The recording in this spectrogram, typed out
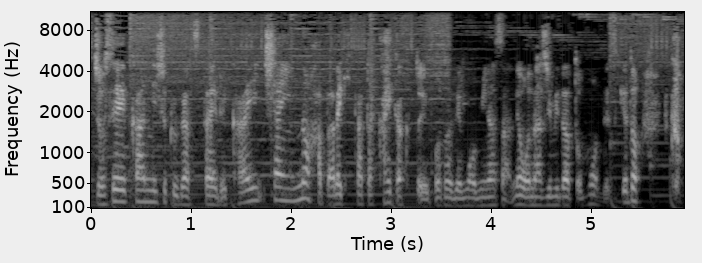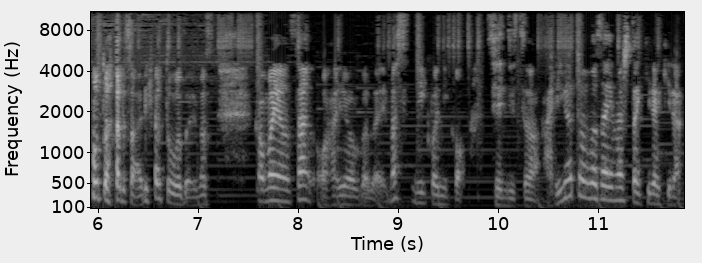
女性管理職が伝える会社員の働き方改革ということで、もう皆さんね、お馴染みだと思うんですけど、福本春さんありがとうございます。かまやんさん、おはようございます。ニコニコ。先日はありがとうございました。キラキラ。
